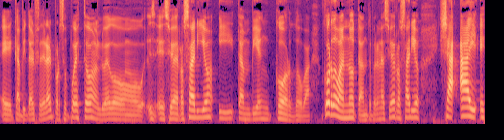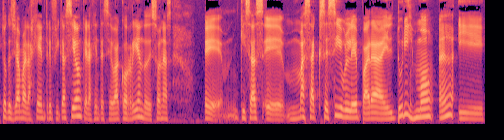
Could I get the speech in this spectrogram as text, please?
Eh, Capital Federal, por supuesto, luego eh, Ciudad de Rosario y también Córdoba. Córdoba no tanto, pero en la Ciudad de Rosario ya hay esto que se llama la gentrificación, que la gente se va corriendo de zonas eh, quizás más accesible para el turismo y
